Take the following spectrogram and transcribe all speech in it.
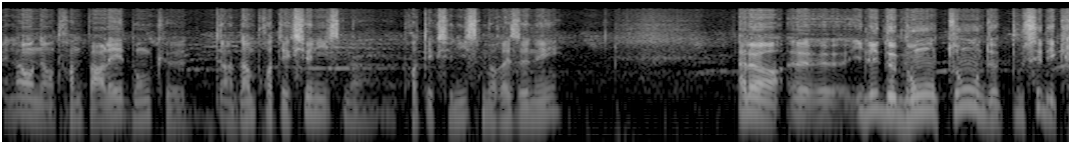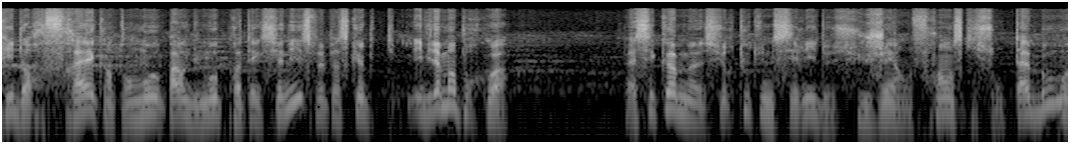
là, on est en train de parler donc euh, d'un protectionnisme, un protectionnisme raisonné. Alors, euh, il est de bon ton de pousser des cris d'orfraie quand on parle du mot protectionnisme, parce que, évidemment, pourquoi? Bah, c'est comme sur toute une série de sujets en France qui sont tabous. On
